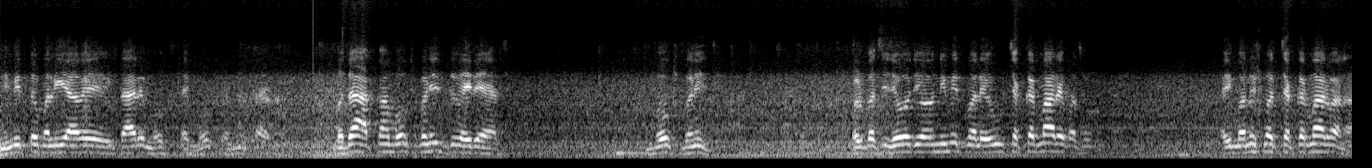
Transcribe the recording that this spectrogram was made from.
નિમિત્તો મળી આવે તારે મોક્ષ થાય મોક્ષ થાય. બધા આત્મા મોક્ષ ભણી જ વહી રહ્યા છે. મોક્ષ ભણી જ. પણ પછી જેવો જેવો નિમિત્ત મળે, એવું ચક્કર મારે પાછું. અહીં મનુષ્યમાં ચક્કર મારવાના.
